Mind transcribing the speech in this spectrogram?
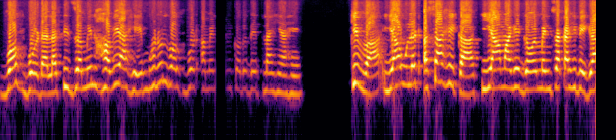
वर्क बोर्डाला ती जमीन हवी आहे म्हणून वर्क बोर्ड अमेंडमेंट करू देत नाही आहे? किंवा या उलट असं आहे का की यामागे गव्हर्नमेंटचा काही वेगळा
